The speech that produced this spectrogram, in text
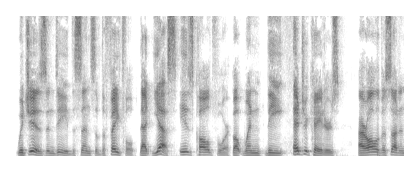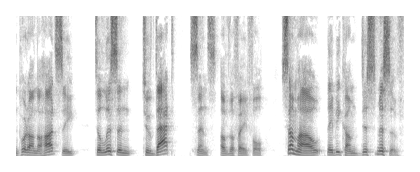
which is indeed the sense of the faithful, that yes, is called for. But when the educators are all of a sudden put on the hot seat, to listen to that sense of the faithful, somehow they become dismissive,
